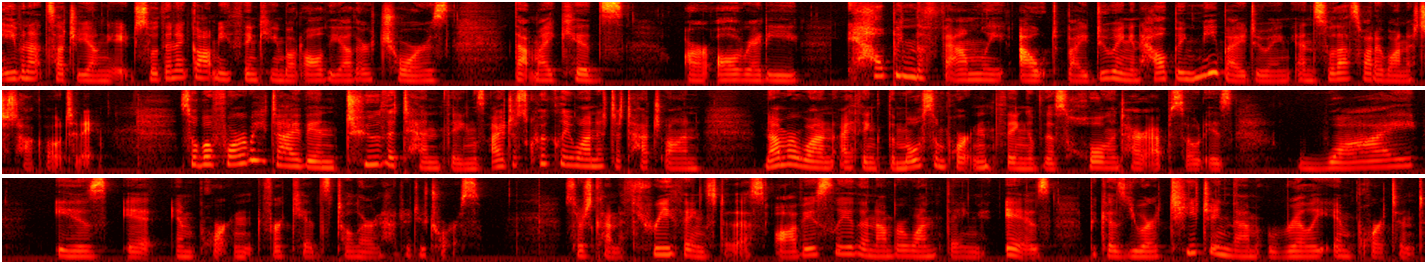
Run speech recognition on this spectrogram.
even at such a young age. So then it got me thinking about all the other chores that my kids are already helping the family out by doing and helping me by doing. And so that's what I wanted to talk about today. So before we dive into the 10 things, I just quickly wanted to touch on number one, I think the most important thing of this whole entire episode is why is it important for kids to learn how to do chores? So there's kind of three things to this. Obviously, the number one thing is because you are teaching them really important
